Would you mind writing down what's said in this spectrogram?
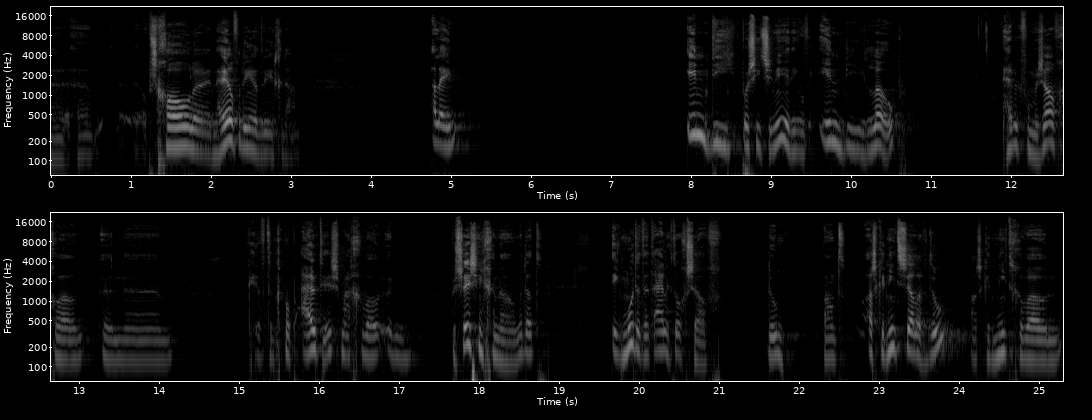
uh, uh, op scholen en heel veel dingen erin gedaan. Alleen in die positionering of in die loop heb ik voor mezelf gewoon een, uh, ik weet niet of het een knop uit is, maar gewoon een beslissing genomen dat ik moet het uiteindelijk toch zelf doen. Want als ik het niet zelf doe, als ik het niet gewoon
